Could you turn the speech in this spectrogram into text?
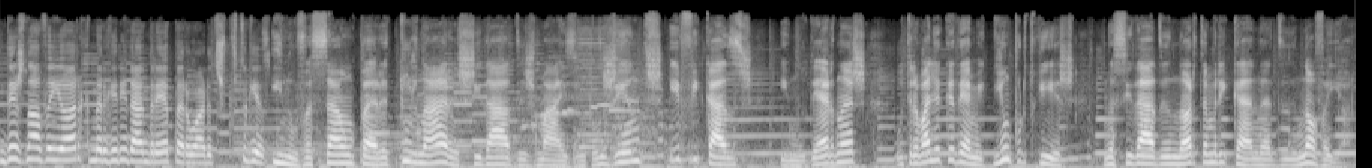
Desde Nova York, Margarida André para o Hora dos Portugueses. Inovação para tornar as cidades mais inteligentes, eficazes e modernas, o trabalho académico de um português na cidade norte-americana de Nova York.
